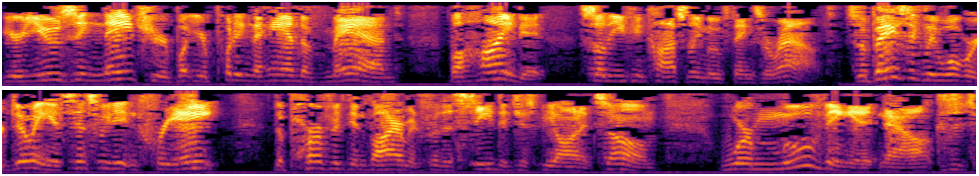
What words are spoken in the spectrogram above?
You're using nature, but you're putting the hand of man behind it so that you can constantly move things around. So basically what we're doing is since we didn't create the perfect environment for the seed to just be on its own, we're moving it now because it's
